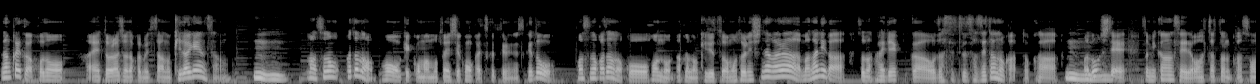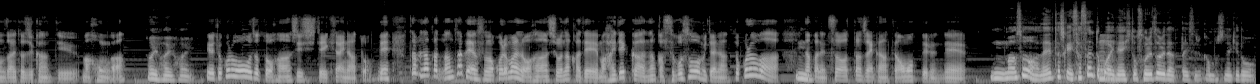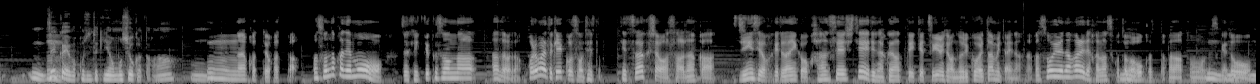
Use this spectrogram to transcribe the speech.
何回かこの、えっ、と、ラジオの中でも言ってたあの、木田源さんうんうん。まあ、その方の本を結構まあ元にして今回作ってるんですけど、まあ、その方のこう本の中の記述を元にしながら、まあ、何がそのハイデッカーを挫折させたのかとか、うんうんうんまあ、どうしてその未完成で終わっちゃったのか、存在と時間っていう、まあ、本が。はいはいはい。っていうところをちょっとお話ししていきたいなと。で、多分なんか、なんとなくね、その、これまでのお話の中で、まあ、ハイデッカーなんか凄そうみたいなところは、うんなんかね、伝わったんじゃないかなって思ってるんで、うん、まあそうはね、確かに刺さるところはね、人それぞれだったりするかもしれないけど、うん、前回は個人的には面白かったかな。うん。うん、よかったよかった。まあ、その中でも、じゃあ結局そんな、なんだろうな。これまでと結構その哲哲学者はさ、なんか、人生をかけて何かを完成して、で、亡くなっていって、次の人が乗り越えたみたいな、なんかそういう流れで話すことが多かったかなと思うんですけど、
